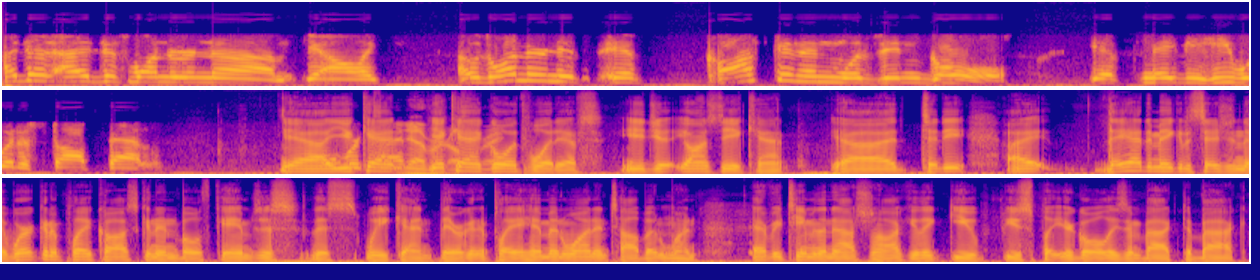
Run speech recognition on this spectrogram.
I just I just wondering, um, you know, like I was wondering if if Koskinen was in goal, if maybe he would have stopped that. yeah, you can't Never you can't go with what ifs. You just honestly you can't. Uh, today, I they had to make a decision. They weren't going to play Koskinen in both games this this weekend. They were going to play him in one and Talbot in one. Every team in the National Hockey League, you you split your goalies in back to back.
